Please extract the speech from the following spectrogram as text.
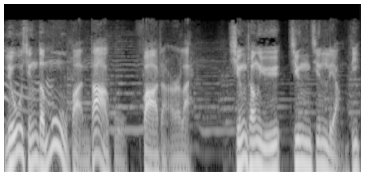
流行的木板大鼓发展而来，形成于京津两地。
